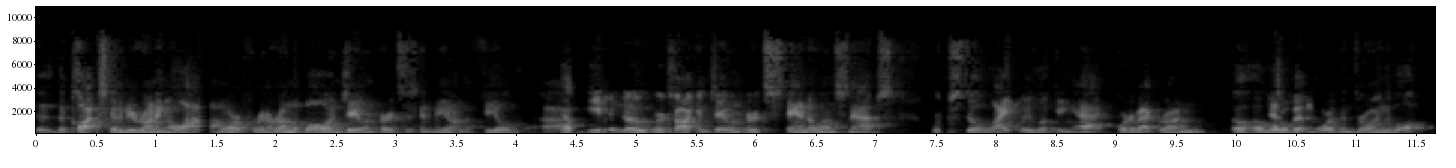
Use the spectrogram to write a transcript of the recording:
the, the clock's going to be running a lot more if we're going to run the ball and Jalen Hurts is going to be on the field. Uh, yep. Even though we're talking Jalen Hurts standalone snaps, we're still likely looking at quarterback run a, a yep. little bit more than throwing the ball.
